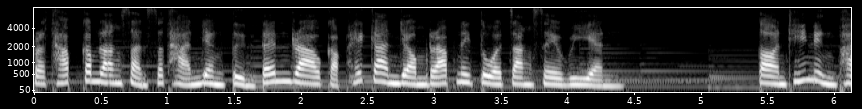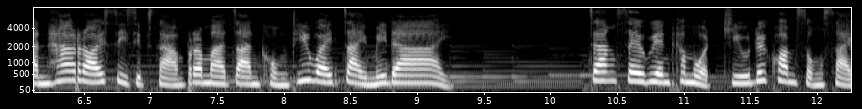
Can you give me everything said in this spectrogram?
ประทับกำลังสั่นสถานอย่างตื่นเต้นราวกับให้การยอมรับในตัวจางเซเวียน ตอนที่ 1543 ประมาจารย์คงที่ไว้ใจไม่ได้ จางเซเวียนขมวดคิ้วด้วยความสงสัย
